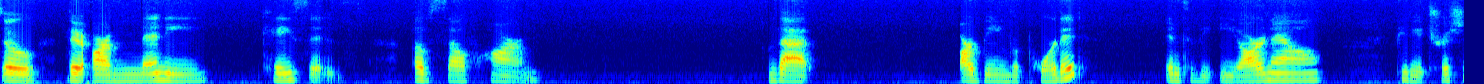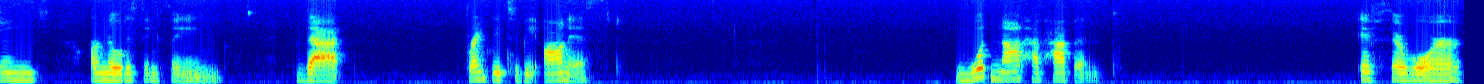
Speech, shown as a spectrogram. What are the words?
So there are many cases of self-harm that are being reported into the ER now. Pediatricians are noticing things that, frankly, to be honest, would not have happened if there were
